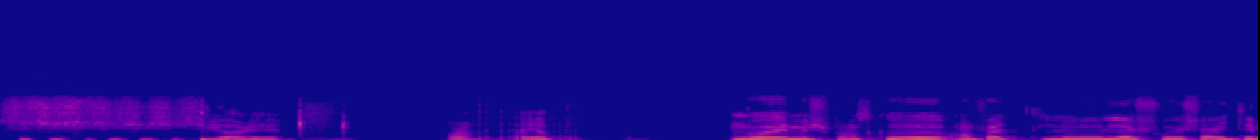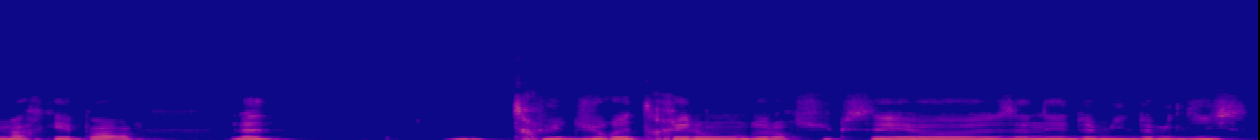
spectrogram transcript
Si si si si si si, si allez voilà, allez hop. Ouais, mais je pense que en fait, le, la Shueisha a été marquée par la durée très longue de leur succès euh, années 2000-2010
